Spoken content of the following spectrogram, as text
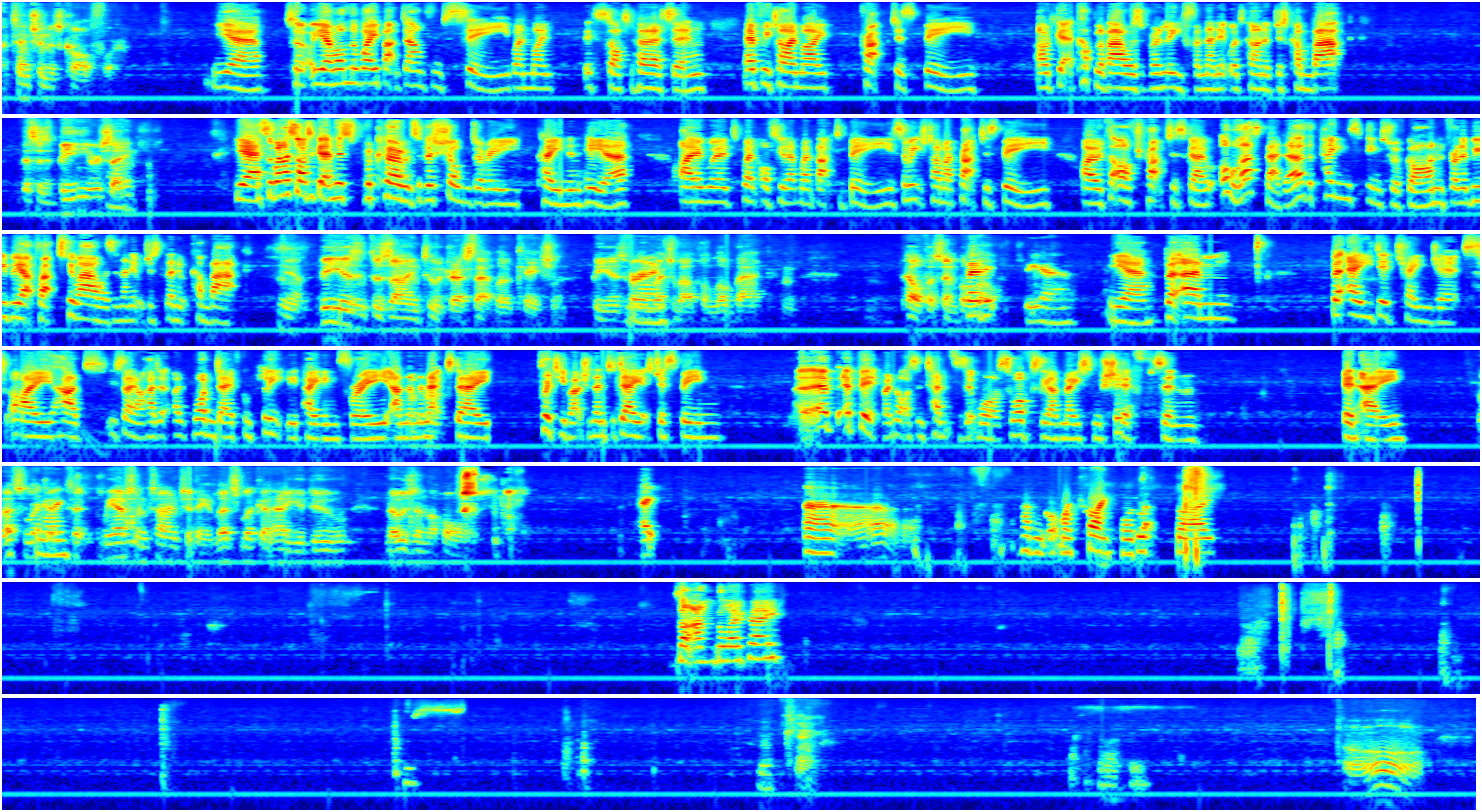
attention is called for. Yeah. So yeah, on the way back down from C, when my this started hurting, every time I practiced B, I would get a couple of hours of relief, and then it would kind of just come back. This is B, you're saying? Yeah. So when I started getting this recurrence of this shouldery pain in here, I would went obviously then went back to B. So each time I practiced B, I would after practice go, oh, that's better. The pain seems to have gone. For we'd be out for about two hours, and then it would just then it would come back. Yeah. B isn't designed to address that location. B is very No. much about the low back and pelvis and below. it- Yeah. Yeah, but um, but A did change it. I had you say I had a, a- one day of completely pain free, and then the Mhm. next day, pretty much, and then today it's just been a, a bit, but not as intense as it was. So obviously I've made some shifts in in A. Let's look at, we have some time today. Let's look at how you do nose in the holes. Uh, I haven't got my tripod. Let's try. Is that angle okay? Okay. Oh,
